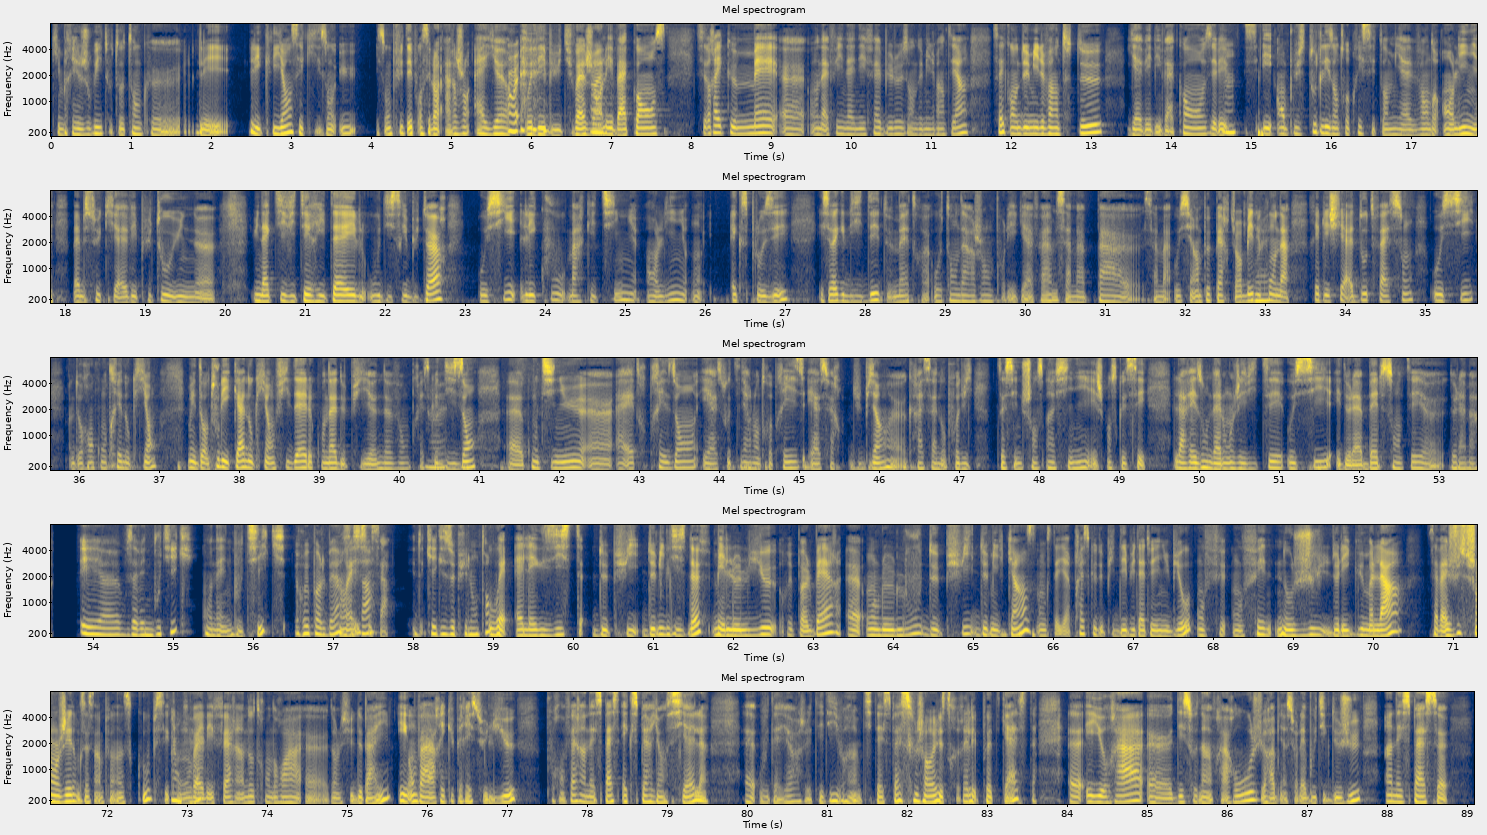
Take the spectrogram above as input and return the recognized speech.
qui me réjouit tout autant que les, les clients, c'est qu'ils ont eu, ils ont pu dépenser leur argent ailleurs Ouais. au début. Tu vois, genre Ouais. les vacances. C'est vrai que mai, euh, on a fait une année fabuleuse en 2021. C'est vrai qu'en 2022, il y avait les vacances, il y avait Mm. et en plus toutes les entreprises s'étant mis à vendre en ligne, même ceux qui avaient plutôt une euh, une activité retail ou distributeur, aussi les coûts marketing en ligne ont explosé. Et c'est vrai que l'idée de mettre autant d'argent pour les GAFAM, ça m'a pas, euh, ça m'a aussi un peu perturbé. Du Ouais. coup, on a réfléchi à d'autres façons aussi de rencontrer nos clients. Mais dans tous les cas, nos clients fidèles qu'on a depuis euh, 9 ans, presque Ouais. 10 ans, euh, continuent euh, à être présents et à soutenir l'entreprise et à se faire du bien euh, grâce à nos produits. Donc ça, c'est une chance infinie et je pense que c'est la raison de la longévité aussi et de la belle santé euh, de la marque. Et euh, vous avez une boutique, On a une boutique, rue Paulbert, Ouais, c'est ça, c'est ça. Qui existe depuis longtemps Ouais, elle existe depuis 2019, mais le lieu rue Paulbert, euh, on le loue depuis 2015, donc c'est-à-dire presque depuis le début d'Atelier Nubio. On fait, on fait nos jus de légumes là. Ça va juste changer, donc ça c'est un peu un scoop, c'est qu'on va aller faire un autre endroit euh, dans le sud de Paris et on va récupérer ce lieu pour en faire un espace expérientiel, euh, où d'ailleurs je t'ai dit, il y aura un petit espace où j'enregistrerai les podcasts, Euh, et il y aura euh, des saunas infrarouges, il y aura bien sûr la boutique de jus, un espace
